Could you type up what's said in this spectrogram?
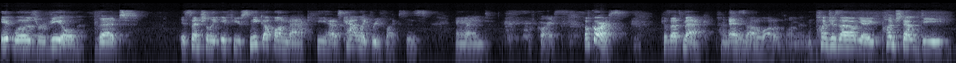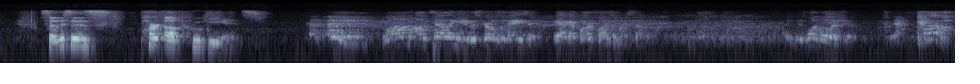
it was revealed that essentially if you sneak up on Mac, he has cat-like reflexes, and Of course. of course, because that's Mac, Punches and out a lot of women. punches out. Yeah, he punched out Dee. So this is part of who he is. Mom, I'm telling you, this girl's amazing. Yeah, I got butterflies in my stomach. There's one little issue. Yeah. Oh!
